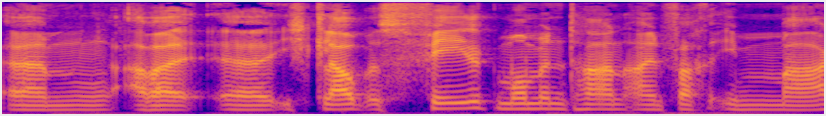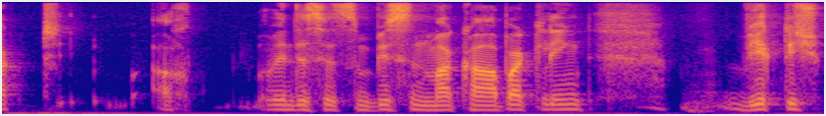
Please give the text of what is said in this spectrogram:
Ähm, aber äh, ich glaube, es fehlt momentan einfach im Markt wenn das jetzt ein bisschen makaber klingt, wirklich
